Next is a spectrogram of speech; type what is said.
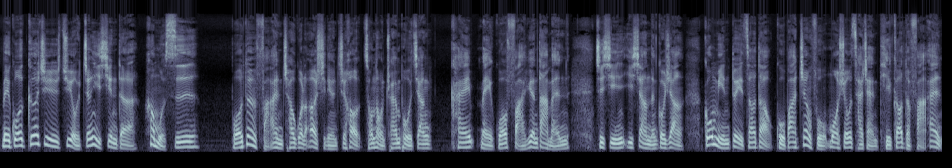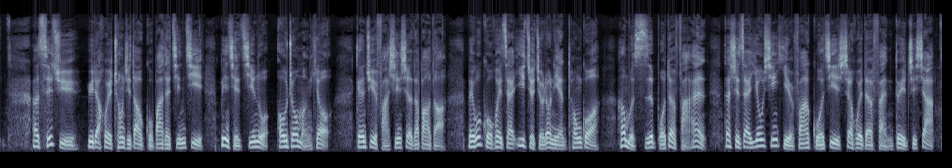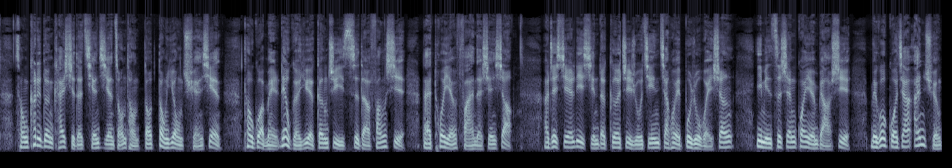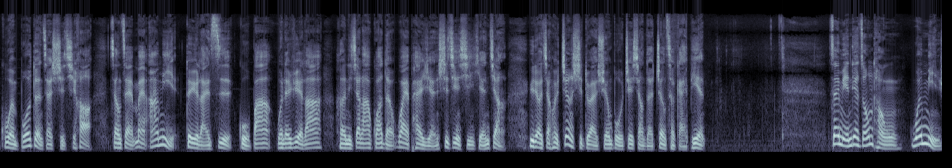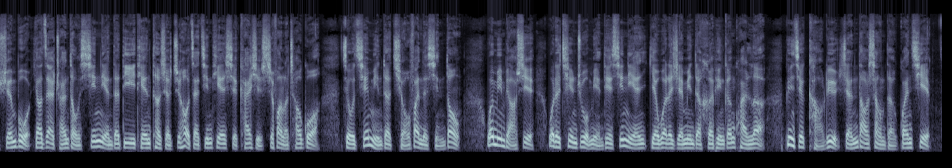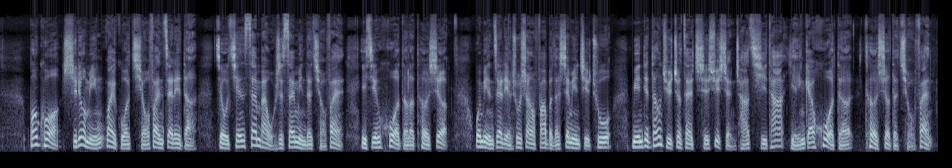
美国搁置具有争议性的赫姆斯。伯顿法案超过了二十年之后，总统川普将开美国法院大门，执行一项能够让公民对遭到古巴政府没收财产提高的法案，而此举预料会冲击到古巴的经济，并且激怒欧洲盟友。根据法新社的报道，美国国会在一九九六年通过赫姆斯伯顿法案，但是在忧心引发国际社会的反对之下，从克林顿开始的前几任总统都动用权限，透过每六个月更置一次的方式来拖延法案的生效。而这些例行的搁置，如今将会步入尾声。一名资深官员表示，美国国家安全顾问波顿在十七号将在迈阿密对于来自古巴、委内瑞拉和尼加拉瓜的外派人士。进行演讲，预料将会正式对外宣布这项的政策改变。在缅甸总统温敏宣布要在传统新年的第一天特赦之后，在今天是开始释放了超过九千名的囚犯的行动。温敏表示，为了庆祝缅甸新年，也为了人民的和平跟快乐，并且考虑人道上的关切。包括十六名外国囚犯在内的九千三百五十三名的囚犯已经获得了特赦。温敏在脸书上发表的声明指出，缅甸当局正在持续审查其他也应该获得特赦的囚犯。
